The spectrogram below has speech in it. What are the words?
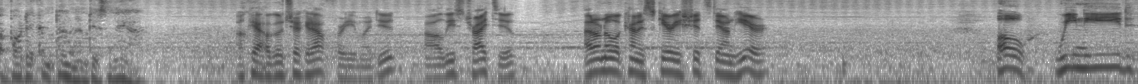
A body component is near. Okay, I'll go check it out for you, my dude. I'll at least try to. I don't know what kind of scary shit's down here. Oh, we need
